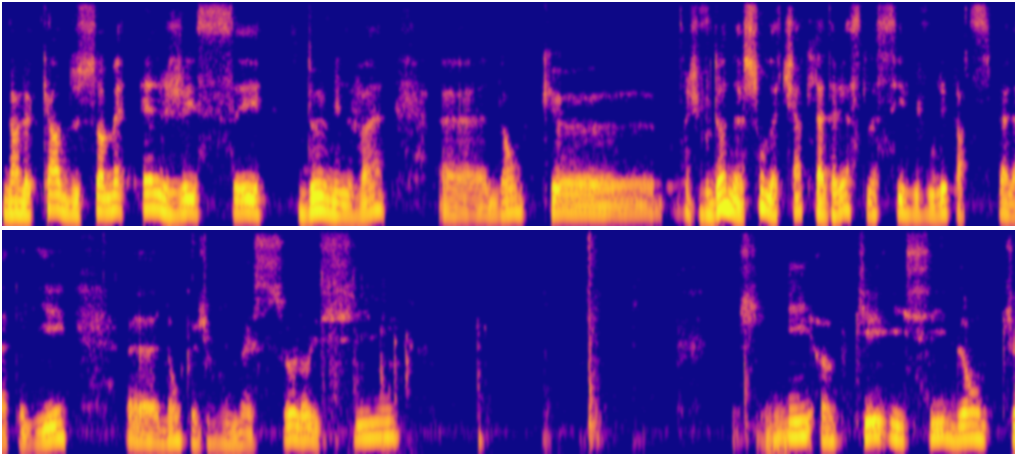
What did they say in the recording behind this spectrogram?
dans le cadre du sommet LGC 2020. Euh, donc, je vous donne sur le chat l'adresse si vous voulez participer à l'atelier. donc, je vous mets ça là, ici. OK ici, donc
